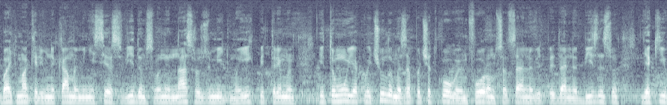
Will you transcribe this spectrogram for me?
багатьма керівниками міністерств, відомств. Вони нас розуміють, ми їх підтримуємо. І тому, як ви чули, ми започатковуємо форум соціально відповідального бізнесу, які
